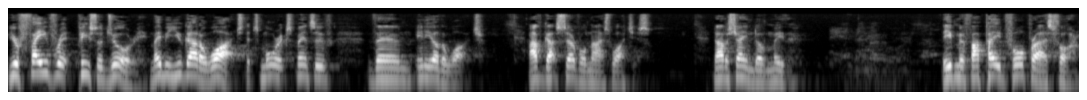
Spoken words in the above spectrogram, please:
your favorite piece of jewelry. Maybe you got a watch that's more expensive than any other watch. I've got several nice watches. Not ashamed of them either. Even if I paid full price for them.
